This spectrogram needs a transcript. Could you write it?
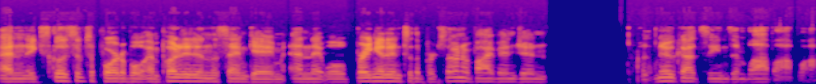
and exclusive to portable and put it in the same game and it will bring it into the Persona 5 engine with new cutscenes and blah blah blah.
